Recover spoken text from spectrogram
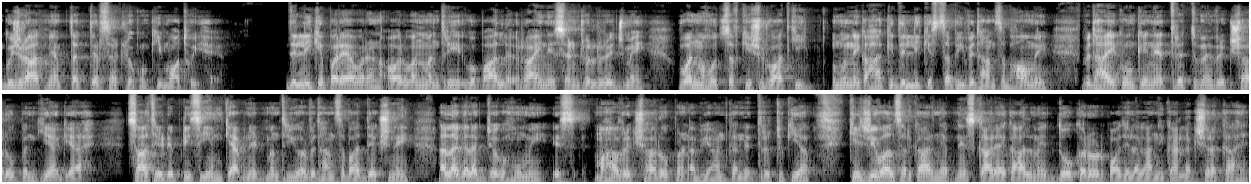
गुजरात में अब तक तिरसठ लोगों की मौत हुई है। दिल्ली के पर्यावरण और वन मंत्री गोपाल राय ने सेंट्रल रिज में वन महोत्सव की शुरुआत की। उन्होंने कहा कि दिल्ली के सभी विधानसभाओं में विधायकों के नेतृत्व में वृक्षारोपण किया गया है। साथ ही डिप्टी सीएम, कैबिनेट मंत्री और विधानसभा अध्यक्ष ने अलग अलग जगहों में इस महावृक्षारोपण अभियान का नेतृत्व किया। केजरीवाल सरकार ने अपने इस कार्यकाल में दो करोड़ पौधे लगाने का लक्ष्य रखा है,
